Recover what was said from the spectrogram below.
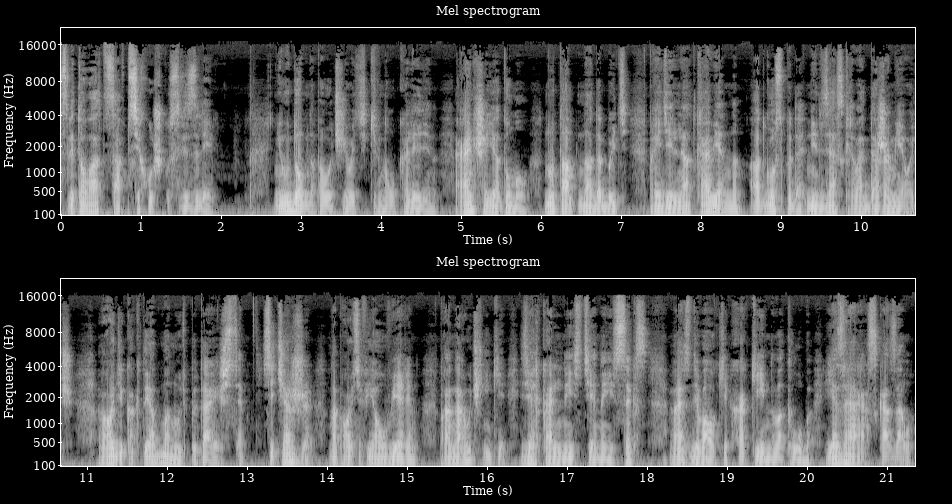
Святого отца в психушку свезли». «Неудобно получилось», — кивнул Каледин. «Раньше я думал, ну там надо быть предельно откровенным, от Господа нельзя скрывать даже мелочь. Вроде как ты обмануть пытаешься. Сейчас же, напротив, я уверен, про наручники, зеркальные стены и секс в раздевалке хоккейного клуба я зря рассказал.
